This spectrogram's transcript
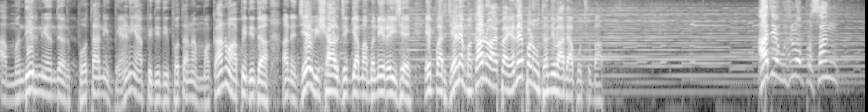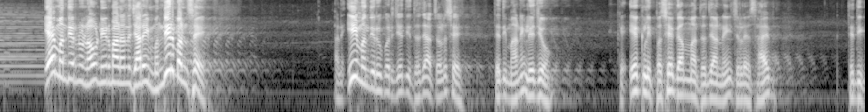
આ મંદિરની અંદર પોતાની ભેણી આપી દીધી, પોતાના મકાનો આપી દીધા અને જે વિશાળ જગ્યામાં બની રહી છે, એકવાર જેણે મકાનો આપ્યા, એને પણ હું ધન્યવાદ આપું છું, બાપ. આજે ઉજળો પ્રસંગ એ મંદિરનું નવું નિર્માણ અને જ્યારે એ મંદિર બનશે, અને એ મંદિર ઉપર જેથી ધજા ચડશે તેથી માની લેજો કે એકલી પછે ગામમાં ધજા નહીં ચડે, સાહેબ. તેથી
